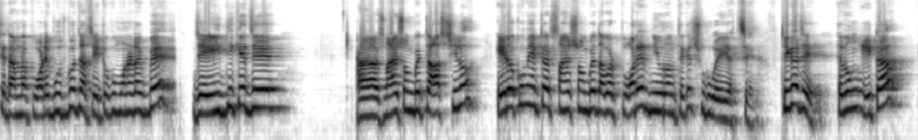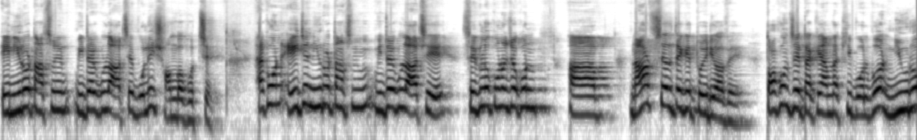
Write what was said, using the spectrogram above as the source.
সেটা আমরা পরে বুঝব। যাচ্ছে এটুকু মনে রাখবে যে এই দিকে যে স্নায়ু সংবেদটা আসছিল, এরকমই একটা স্নায়ু সংবেদ আবার পরের নিউরন থেকে শুরু হয়ে যাচ্ছে। ঠিক আছে? এবং এটা এই নিউরো ট্রান্সমিটারগুলো আছে বলেই সম্ভব হচ্ছে। এখন এই যে নিউরো ট্রান্সমিটারগুলো আছে, সেগুলো কোনো যখন নার্ভ সেল থেকে তৈরি হবে, তখন সেটাকে আমরা কি বলব? নিউরো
